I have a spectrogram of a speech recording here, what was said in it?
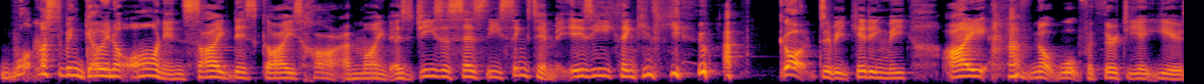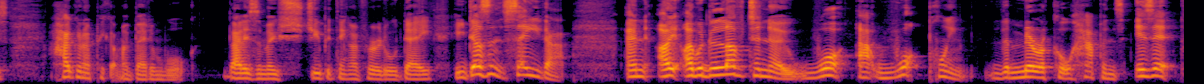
What must have been going on inside this guy's heart and mind as Jesus says these things to him? Is he thinking, You have got to be kidding me. I have not walked for 38 years. How can I pick up my bed and walk? That is the most stupid thing I've heard all day. He doesn't say that. And I, I would love to know what at what point the miracle happens. Is it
